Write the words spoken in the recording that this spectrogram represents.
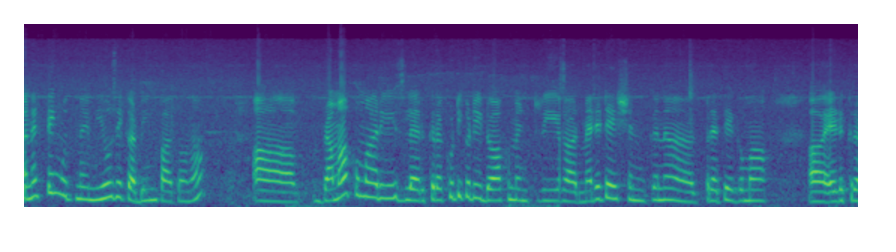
connecting with my music அப்படின்னு பார்த்தோன்னா ஆஹ் பிரம்மா குமாரிஸ்ல இருக்கிற குட்டி குட்டி டாக்குமெண்ட்ரி ஆர் மெடிடேஷனுக்குன்னு பிரத்யேகமாக எடுக்கிற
